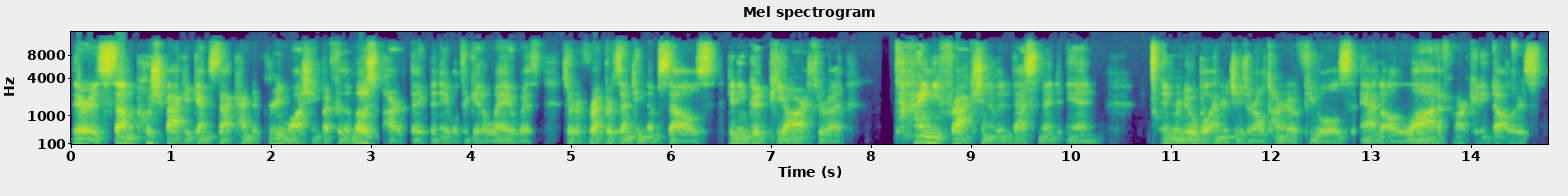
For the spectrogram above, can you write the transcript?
there is some pushback against that kind of greenwashing, but for the most part, they've been able to get away with sort of representing themselves, getting good PR through a tiny fraction of investment in in renewable energies or alternative fuels and a lot of marketing dollars.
